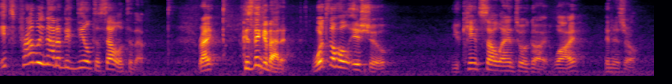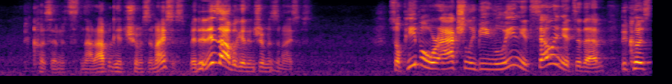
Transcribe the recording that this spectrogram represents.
it's probably not a big deal to sell it to them, right? Because think about it. What's the whole issue? You can't sell land to a guy. Why? In Israel. Because then it's not obligated in Shumas and Mises. But it is obligated in Shumas and Mises. So people were actually being lenient, selling it to them, because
